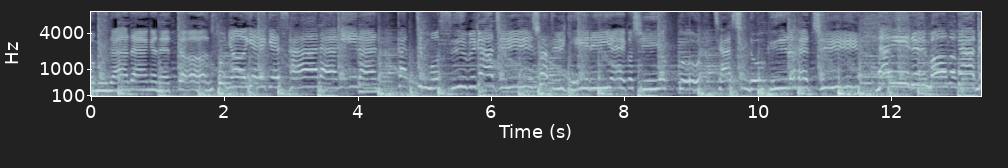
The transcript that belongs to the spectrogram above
너무나 당연했던 소녀에게 사랑이란 같은 모습을 가진 저들끼리의 것이었고 자신도 그러했지. 나이를 먹어가며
